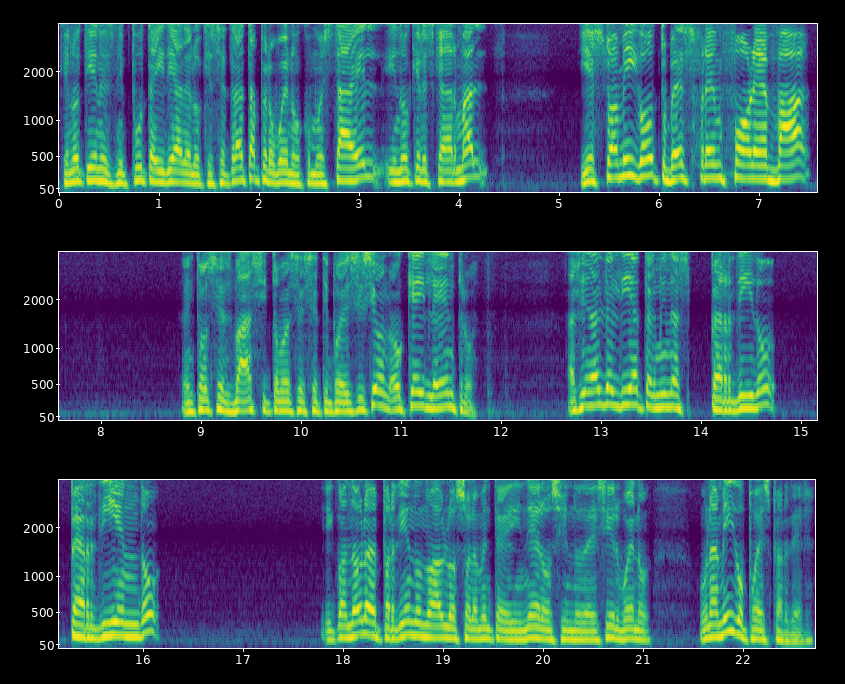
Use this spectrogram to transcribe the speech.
que no tienes ni puta idea de lo que se trata, pero bueno, como está él y no quieres quedar mal, y es tu amigo, tu best friend forever, entonces vas y tomas ese tipo de decisión. Ok, le entro. Al final del día terminas perdido, perdiendo. Y cuando hablo de perdiendo no hablo solamente de dinero, sino de decir, bueno, un amigo puedes perder.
